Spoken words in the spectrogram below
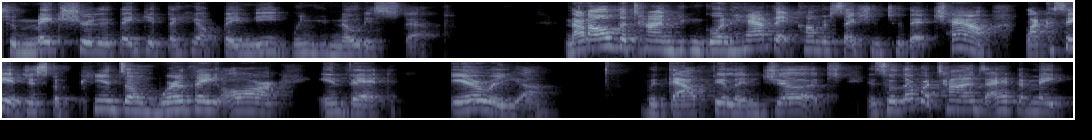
To make sure that they get the help they need when you notice stuff. Not all the time you can go and have that conversation to that child. Like I say, it just depends on where they are in that area without feeling judged. And so there were times I had to make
